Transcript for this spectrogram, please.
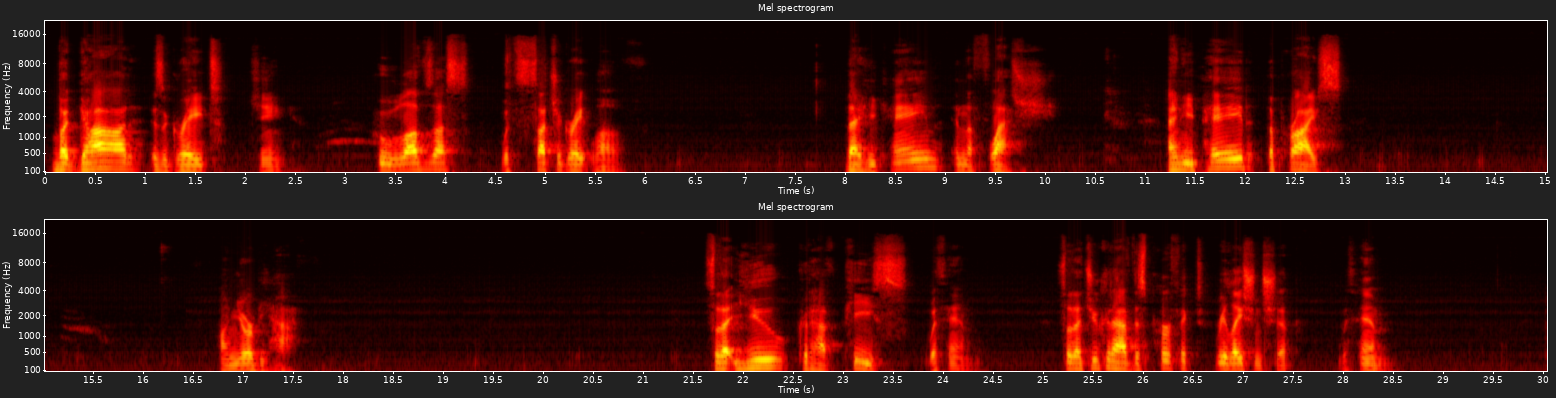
But God is a great King who loves us with such a great love that he came in the flesh and he paid the price on your behalf. So that you could have peace with him. So that you could have this perfect relationship with him.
